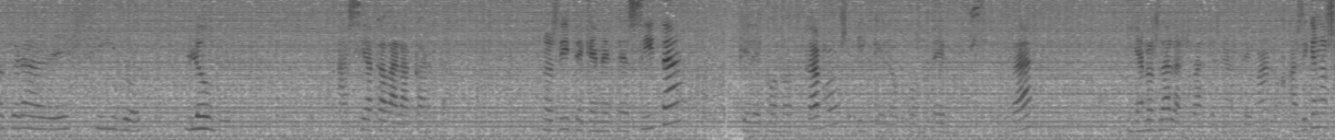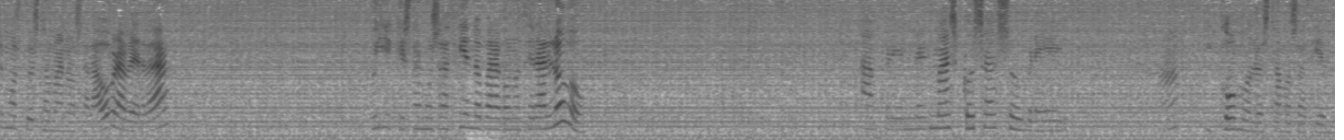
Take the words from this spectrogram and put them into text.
Agradecido, lobo. Así acaba la carta. Nos dice que necesita que le conozcamos y que lo contemos, ¿verdad? Y ya nos da las gracias de antemano. Así que nos hemos puesto manos a la obra, ¿verdad? Oye, ¿qué estamos haciendo para conocer al lobo? Aprender más cosas sobre él. ¿Ah? ¿Y cómo lo estamos haciendo?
